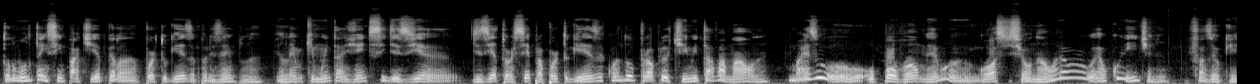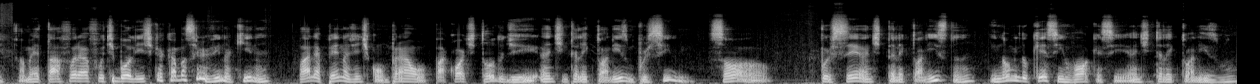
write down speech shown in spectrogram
todo mundo tem simpatia pela portuguesa, por exemplo, né? Eu lembro que muita gente se dizia, dizia torcer para a portuguesa quando o próprio time estava mal, né? Mas o, o povão mesmo, goste ou não, é o, é o Corinthians, né? Fazer o quê? A metáfora futebolística acaba servindo aqui, né? Vale a pena a gente comprar o pacote todo de anti-intelectualismo por si? Só por ser anti-intelectualista, né? em nome do que se invoca esse anti-intelectualismo? Né?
